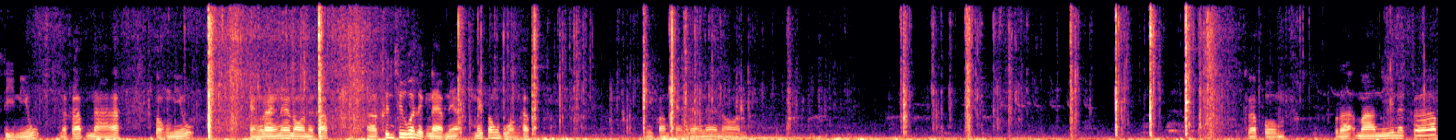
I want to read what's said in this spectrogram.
14 นิ้วนะครับ หนา 2 นิ้ว แข็งแรงแน่นอนนะครับอ่าขึ้นชื่อว่าเหล็กแหนบเนี่ยไม่ต้องห่วงครับ มีความแข็งแรงแน่นอนครับผมประมาณนี้นะครับ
